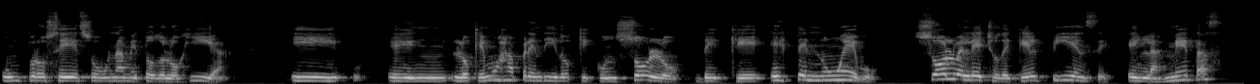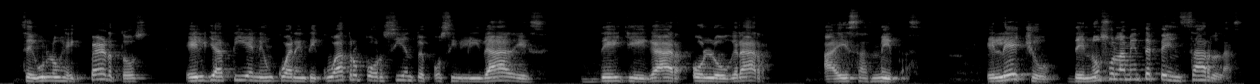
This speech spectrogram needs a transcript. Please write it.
un proceso, una metodología, y en lo que hemos aprendido que con solo de que este nuevo, solo el hecho de que él piense en las metas, según los expertos, él ya tiene un 44% de posibilidades de llegar o lograr a esas metas. El hecho de no solamente pensarlas,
